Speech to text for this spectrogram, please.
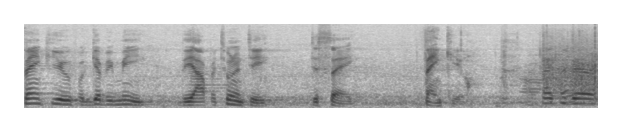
thank you for giving me the opportunity to say thank you. Thank you, Derek.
